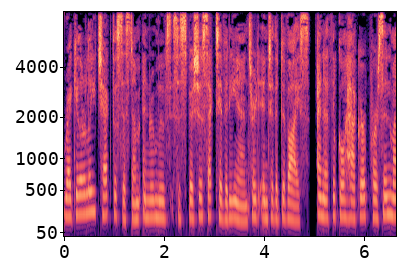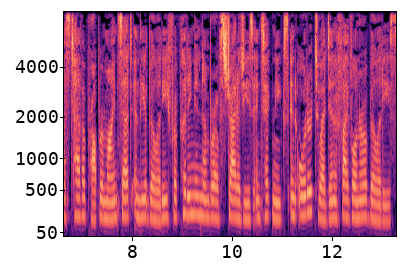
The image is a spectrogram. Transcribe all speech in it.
Regularly check the system and removes suspicious activity entered into the device. An ethical hacker person must have a proper mindset and the ability for putting a number of strategies and techniques in order to identify vulnerabilities.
